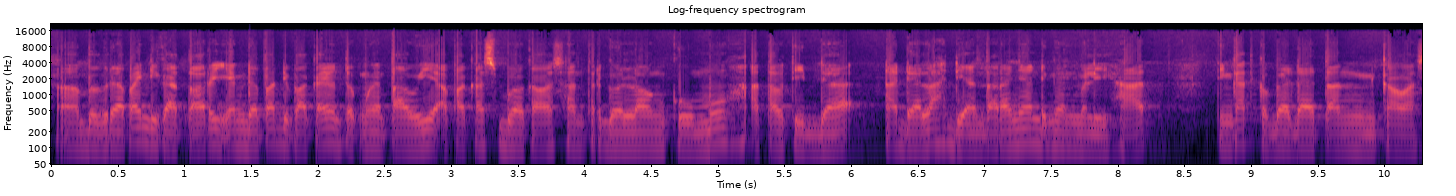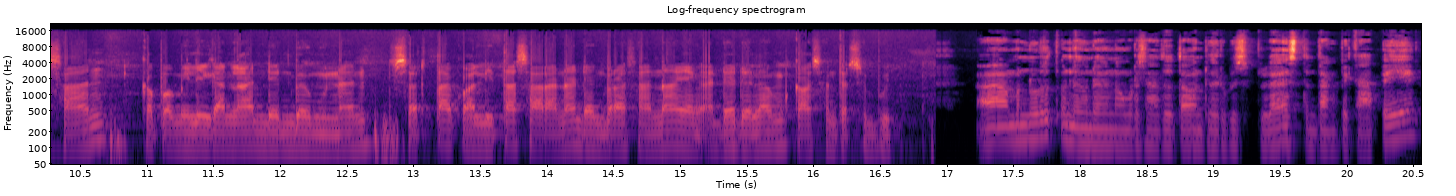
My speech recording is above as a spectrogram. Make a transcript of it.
Uh, beberapa indikator yang dapat dipakai untuk mengetahui apakah sebuah kawasan tergolong kumuh atau tidak adalah di antaranya dengan melihat tingkat kepadatan kawasan, kepemilikan lahan dan bangunan, serta kualitas sarana dan prasarana yang ada dalam kawasan tersebut. Uh, menurut Undang-Undang Nomor 1 Tahun 2011 tentang PKP,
